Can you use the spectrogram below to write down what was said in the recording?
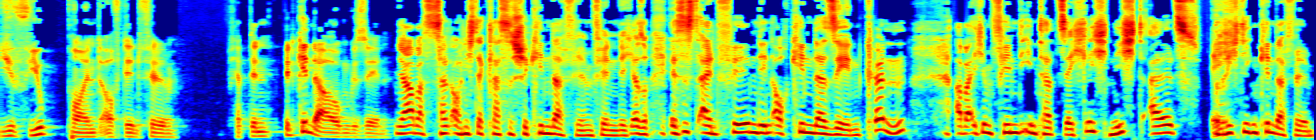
Viewpoint auf den Film. Ich habe den mit Kinderaugen gesehen. Ja, aber es ist halt auch nicht der klassische Kinderfilm, finde ich. Also es ist ein Film, den auch Kinder sehen können, aber ich empfinde ihn tatsächlich nicht als Echt? richtigen Kinderfilm.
